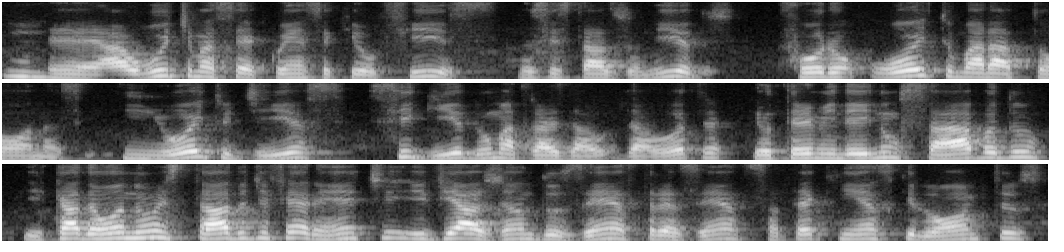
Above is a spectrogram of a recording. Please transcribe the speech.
hum. é, a última sequência que eu fiz nos Estados Unidos foram oito maratonas em oito dias, seguido, uma atrás da, da, outra. Eu terminei num sábado e cada uma num estado diferente e viajando 200, 300, até 500 quilômetros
